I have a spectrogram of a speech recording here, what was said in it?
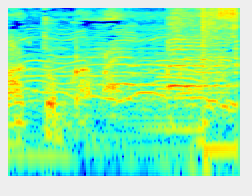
काट दूँगा मैं।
